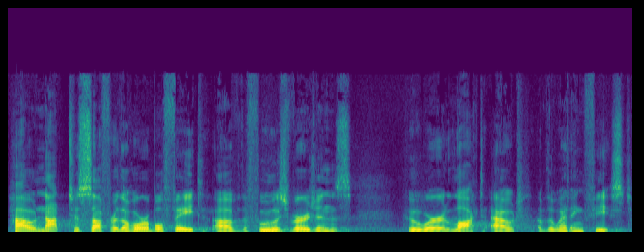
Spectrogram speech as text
how not to suffer the horrible fate of the foolish virgins who were locked out of the wedding feast.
